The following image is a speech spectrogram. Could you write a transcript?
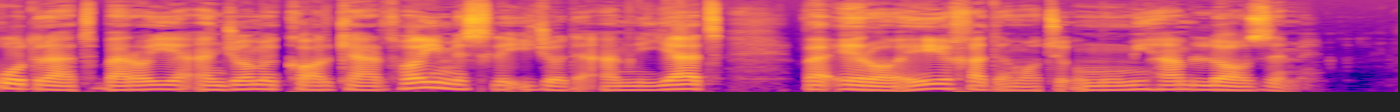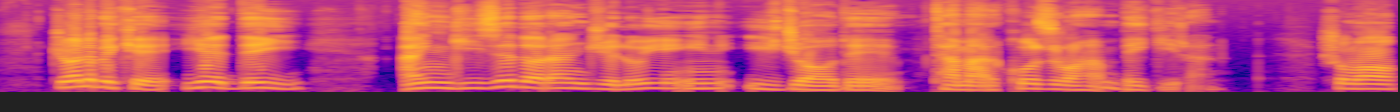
قدرت برای انجام کارکردهایی مثل ایجاد امنیت و ارائه خدمات عمومی هم لازمه. جالبه که یه دی انگیزه دارن جلوی این ایجاد تمرکز رو هم بگیرن. شما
